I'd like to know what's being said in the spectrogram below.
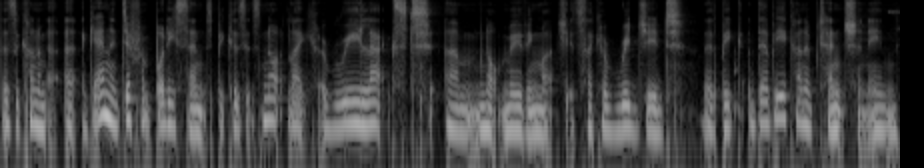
There's a kind of, again, a different body sense because it's not like a relaxed, um, not moving much. It's like a rigid, there'll be, there'll be a kind of tension in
